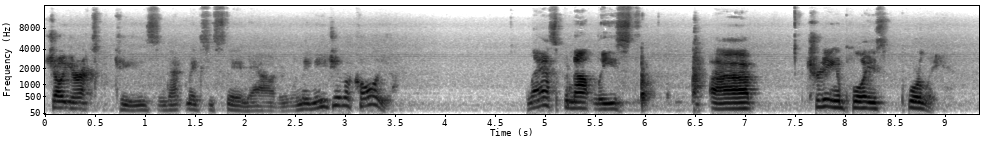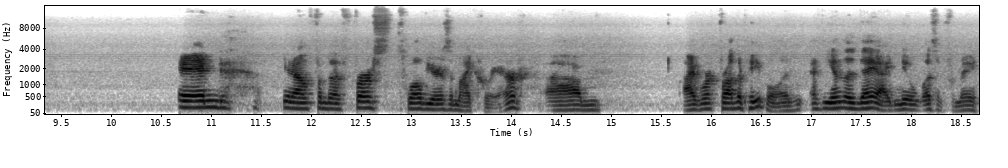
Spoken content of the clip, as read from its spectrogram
show your expertise, and that makes you stand out. And when they need you, they'll call you. Last but not least, uh, treating employees poorly. And, you know, from the first 12 years of my career, um, I worked for other people. And at the end of the day, I knew it wasn't for me.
